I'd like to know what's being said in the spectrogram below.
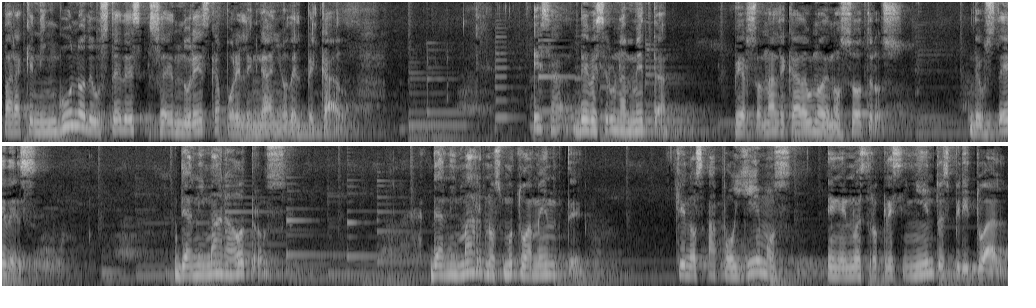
para que ninguno de ustedes se endurezca por el engaño del pecado. Esa debe ser una meta personal de cada uno de nosotros, de ustedes, de animar a otros, de animarnos mutuamente, que nos apoyemos en nuestro crecimiento espiritual.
